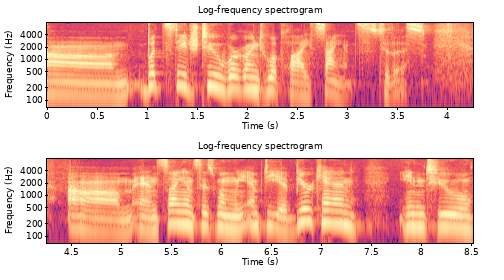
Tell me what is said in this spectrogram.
Um, but stage two, we're going to apply science to this. Um, and science is when we empty a beer can, into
